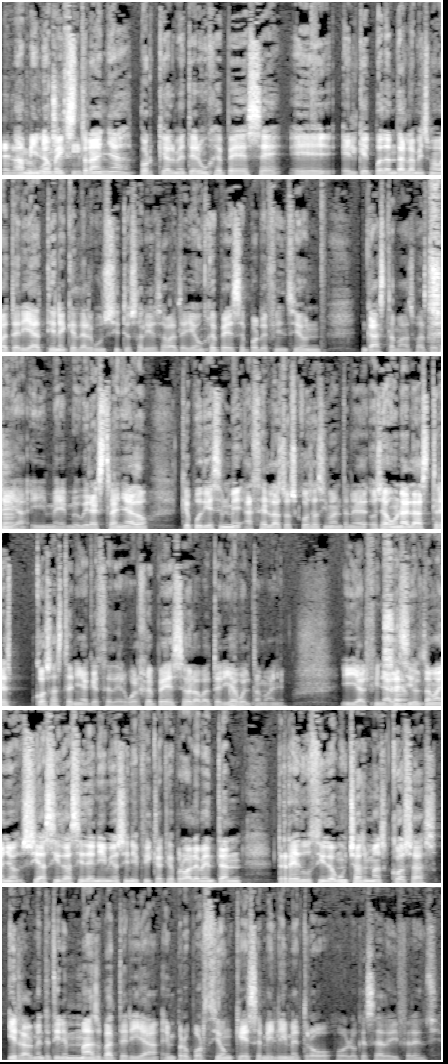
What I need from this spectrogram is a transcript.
a mí no me extraña porque al meter un GPS, eh, el que pueda andar la misma batería tiene que de algún sitio salir esa batería. Un GPS por definición gasta más batería y me, hubiera extrañado que pudiesen hacer las dos cosas y mantener... O sea, una de las tres cosas tenía que ceder, o el GPS o la batería o el tamaño. Y al final ha sido el tamaño. Si ha sido así de nimio significa que probablemente han reducido muchas más cosas y realmente tienen más batería en proporción que ese milímetro o lo que sea de diferencia.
